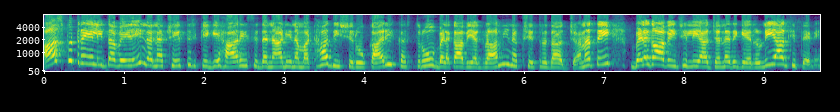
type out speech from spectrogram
ಆಸ್ಪತ್ರೆಯಲ್ಲಿದ್ದ ವೇಳೆ ನನ್ನ ಚೇತರಿಕೆಗೆ ಹಾರೈಸಿದ ನಾಡಿನ ಮಠಾಧೀಶರು, ಕಾರ್ಯಕರ್ತರು, ಬೆಳಗಾವಿಯ ಗ್ರಾಮೀಣ ಕ್ಷೇತ್ರದ ಜನತೆ, ಬೆಳಗಾವಿ ಜಿಲ್ಲೆಯ ಜನರಿಗೆ ಋಣಿಯಾಗಿದ್ದೇನೆ.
